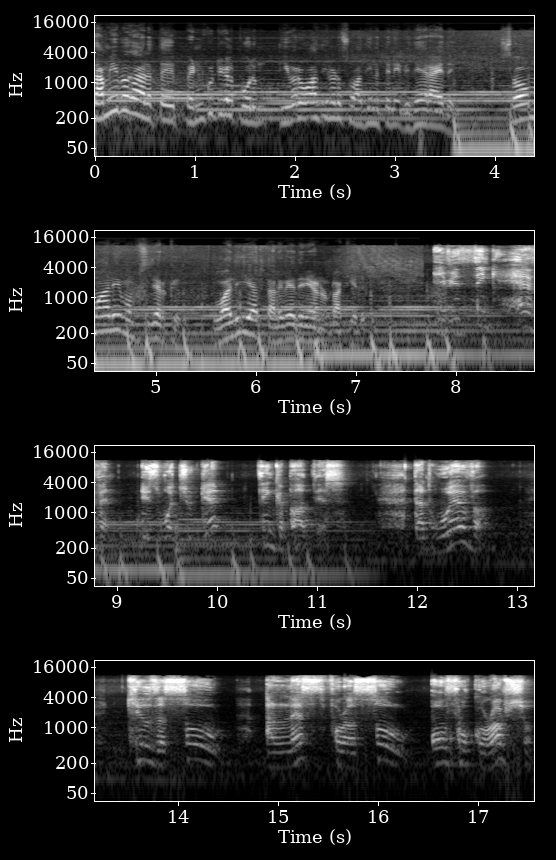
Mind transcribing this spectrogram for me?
സമീപകാലത്ത് പെൺകുട്ടികൾ പോലും തീവ്രവാദികളുടെ സ്വാധീനത്തിന് വിധേയരായത് സോമാലി വംശജർക്ക് വലിയ തലവേദനയാണ് ഉണ്ടാക്കിയത്. Kills a soul, unless for a soul or for corruption,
